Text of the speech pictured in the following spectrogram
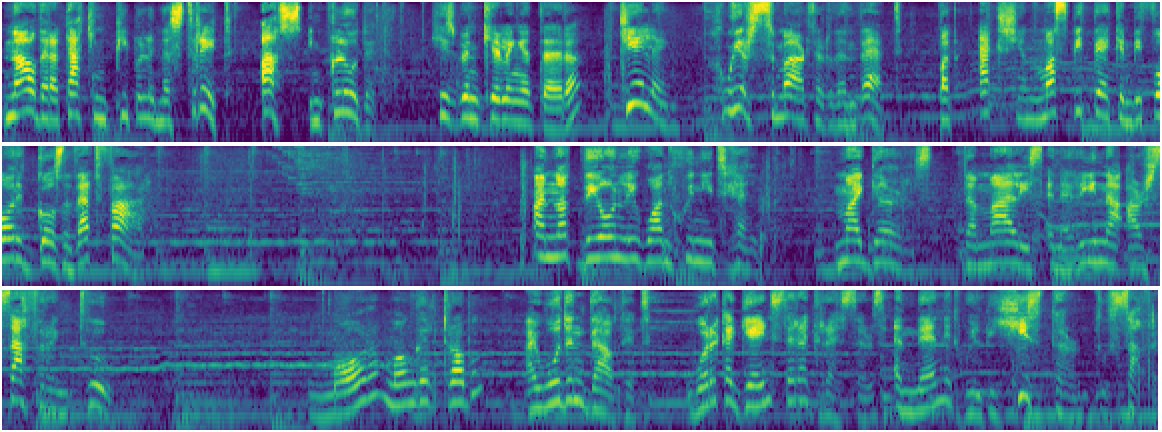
Now they're attacking people in the street, us included. He's been killing Hetaerae? Killing. We're smarter than that. But action must be taken before it goes that far. I'm not the only one who needs help. My girls, Damalis and Irina, are suffering too. More Monger trouble? I wouldn't doubt it. Work against their aggressors, and then it will be his turn to suffer.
